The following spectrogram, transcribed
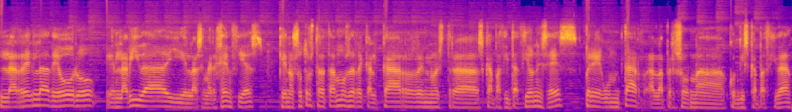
La regla de oro en la vida y en las emergencias que nosotros tratamos de recalcar en nuestras capacitaciones es preguntar a la persona con discapacidad.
